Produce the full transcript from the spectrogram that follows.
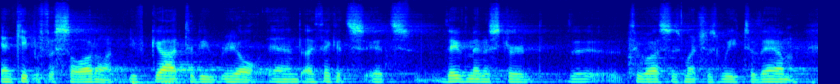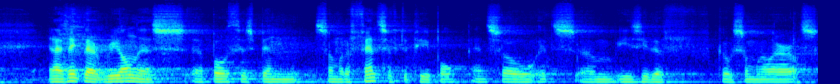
and keep a facade on. You've got to be real. And I think it's, it's they've ministered the, to us as much as we to them. And I think that realness uh, both has been somewhat offensive to people, and so it's um, easy to f- go somewhere else,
